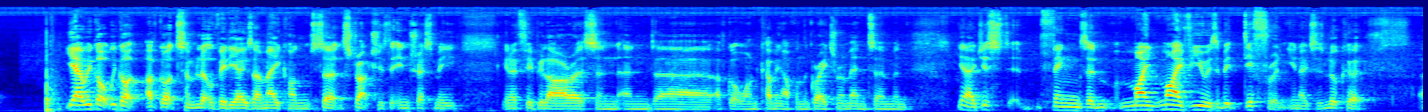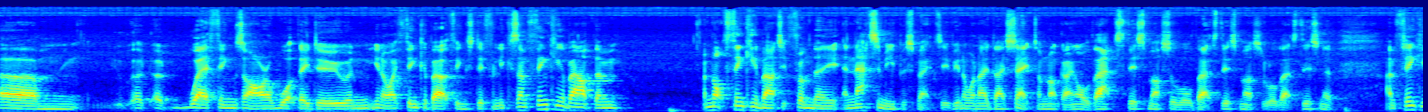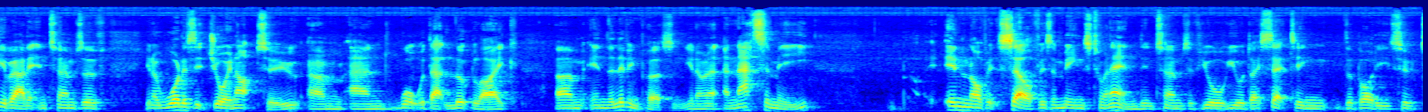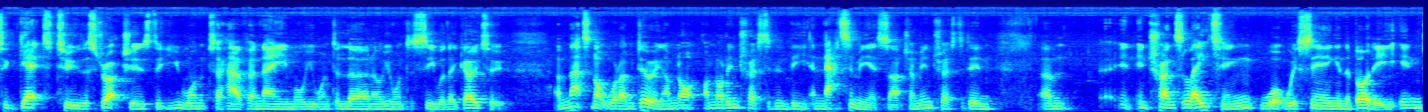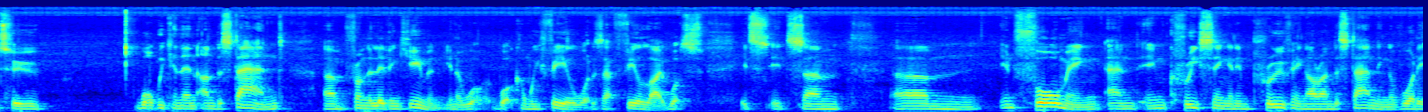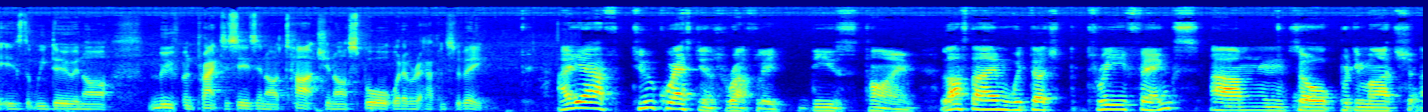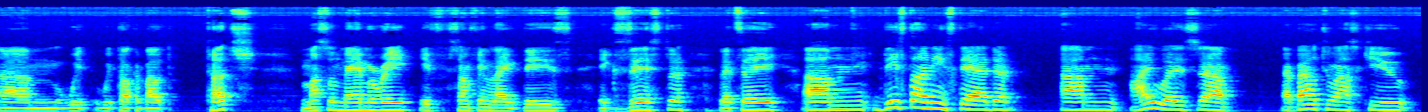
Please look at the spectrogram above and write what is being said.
Yeah, we got we got. I've got some little videos I make on certain structures that interest me. You know, fibularis, and and uh, I've got one coming up on the greater omentum, and you know, just things. And my my view is a bit different. You know, to look at. Um, at, at where things are and what they do, and you know, I think about things differently because I'm thinking about them I'm not thinking about it from the anatomy perspective. You know, when I dissect, I'm not going, oh, that's this muscle, or that's this muscle, or that's this nerve. I'm thinking about it in terms of, you know, what does it join up to, um, and what would that look like um, in the living person? You know, anatomy in and of itself is a means to an end in terms of you're, you're dissecting the body to, to get to the structures that you want to have a name or you want to learn or you want to see where they go to. And that's not what I'm doing. I'm not, I'm not interested in the anatomy as such. I'm interested in, um, in, in translating what we're seeing in the body into what we can then understand um, from the living human. You know, what, what can we feel? What does that feel like? What's, it's, it's, um, um, informing and increasing and improving our understanding of what it is that we do in our movement practices, in our touch, in our sport, whatever it happens to be. I have two questions roughly this time. Last time we touched three things. Um, so pretty much um, we we talk about touch, muscle memory, if something like this exists. Let's say um, this time instead um, I was uh, about to ask you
